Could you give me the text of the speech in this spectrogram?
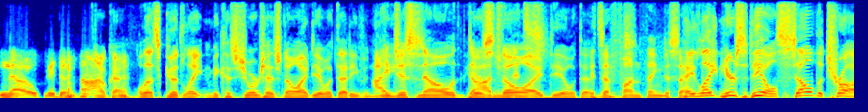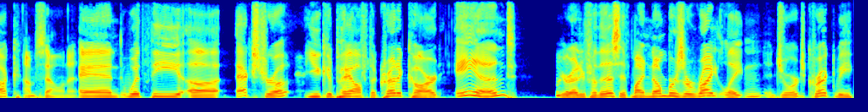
No, it does not. Okay. Well, that's good, Leighton, because George has no idea what that even means. I just know He has no it's- idea what that It's means. a fun thing to say. Hey, Leighton, here's the deal: sell the truck, I'm selling it. and with the uh, extra, you can pay off the credit card. And you ready for this? If my numbers are right, Leighton and George, correct me.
